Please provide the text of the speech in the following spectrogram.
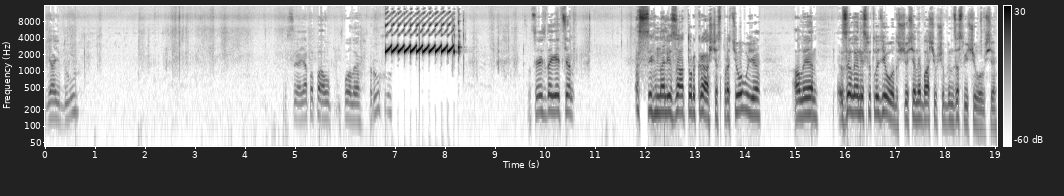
я йду. Все, я попав у поле руху. Цей, здається, сигналізатор краще спрацьовує, але зелений світлодіод, щось я не бачив, щоб він засвічувався.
